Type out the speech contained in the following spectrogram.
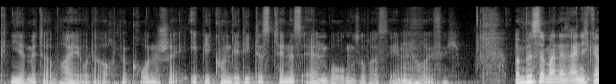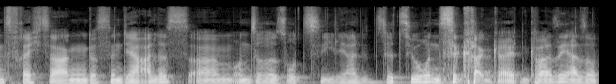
Knie mit dabei oder auch eine chronische Epikondylitis, Tennisellenbogen, sowas sehen wir mhm. häufig. Und müsste man jetzt eigentlich ganz frech sagen, das sind ja alles ähm, unsere Sozialisationskrankheiten quasi, also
